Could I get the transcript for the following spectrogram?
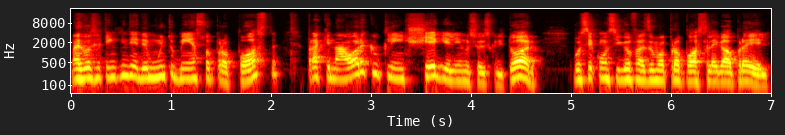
mas você tem que entender muito bem a sua proposta para que na hora que o cliente chegue ali no seu escritório, você consiga fazer uma proposta legal para ele.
